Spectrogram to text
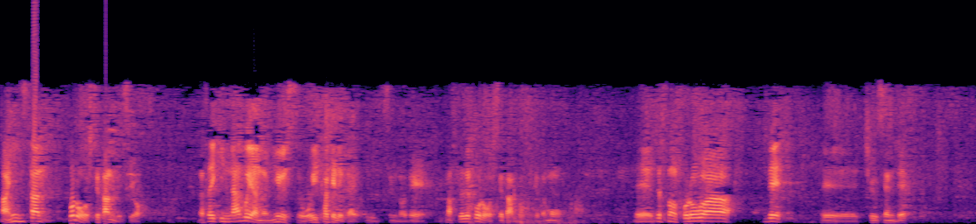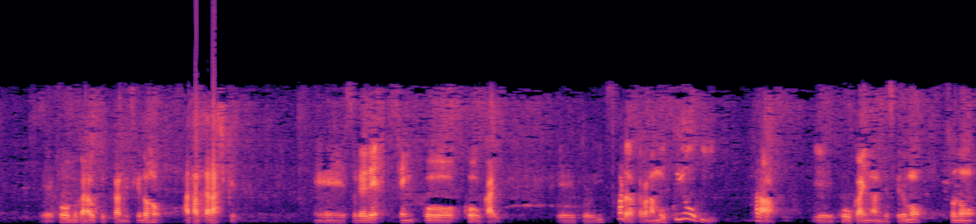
まあ、インスタフォローしてたんですよ。最近名古屋のニュースを追いかけてたりするので、まあ、それでフォローしてたんですけども、で、そのフォロワーで、えー、抽選で、えー、フォームから送ったんですけど、当たったらしく、えー、それで先行公開。えっ、ー、と、いつからだったかな？木曜日から、えー、公開なんですけども、その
